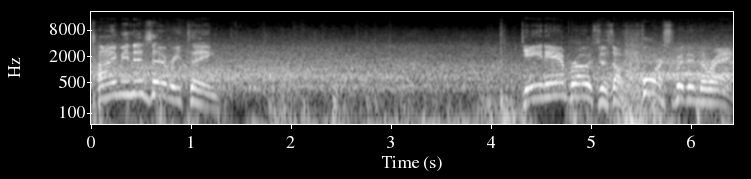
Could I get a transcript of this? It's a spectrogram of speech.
timing is everything. Dean Ambrose is a force within the ring.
